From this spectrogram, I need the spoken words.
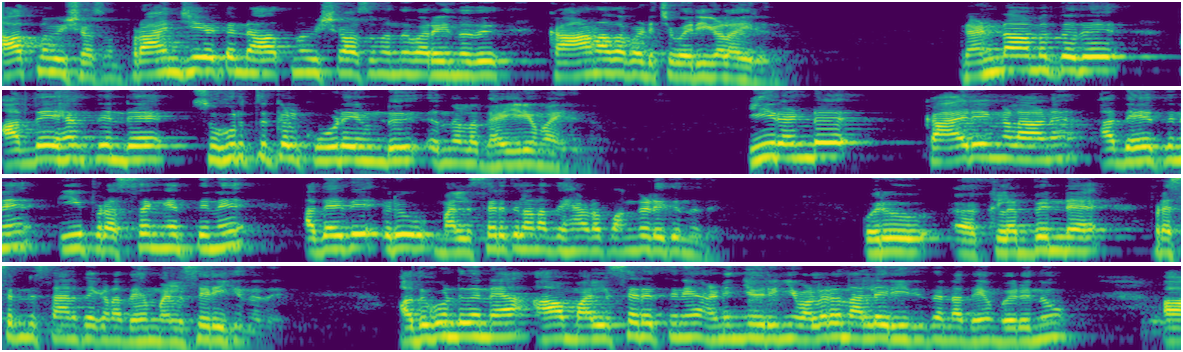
ആത്മവിശ്വാസം പ്രാഞ്ചിയേട്ടന്റെ ആത്മവിശ്വാസം എന്ന് പറയുന്നത് കാണാതെ പഠിച്ച വരികളായിരുന്നു. രണ്ടാമത്തത് അദ്ദേഹത്തിന്റെ സുഹൃത്തുക്കൾ കൂടെയുണ്ട് എന്നുള്ള ധൈര്യമായിരുന്നു. ഈ രണ്ട് കാര്യങ്ങളാണ് അദ്ദേഹത്തിന് ഈ പ്രസംഗത്തിന് അതായത് ഒരു മത്സരത്തിലാണ് അദ്ദേഹം അവിടെ പങ്കെടുക്കുന്നത്. ഒരു ക്ലബിന്റെ പ്രസിഡന്റ് സ്ഥാനത്തേക്കാണ് അദ്ദേഹം മത്സരിക്കുന്നത്. അതുകൊണ്ട് തന്നെ ആ മത്സരത്തിന് അണിഞ്ഞൊരുങ്ങി വളരെ നല്ല രീതിയിൽ തന്നെ അദ്ദേഹം വരുന്നു. ആ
